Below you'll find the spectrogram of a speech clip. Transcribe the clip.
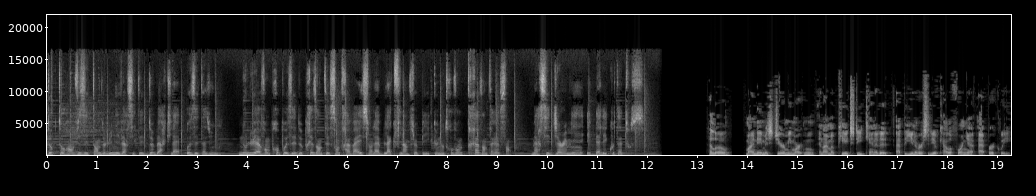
doctorant visitant de l'Université de Berkeley aux États-Unis nous lui avons proposé de présenter son travail sur la Black Philanthropy que nous trouvons très intéressant. Merci Jeremy et belle écoute à tous. Hello, my name is Jeremy Martin and I'm a PhD candidate at the University of California at Berkeley,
